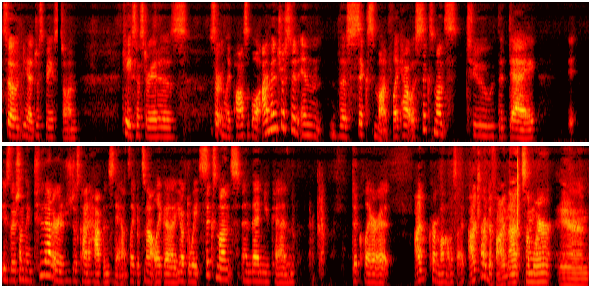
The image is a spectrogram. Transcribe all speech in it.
So yeah, just based on case history, it is certainly possible. I'm interested in the six month, like how it was six months to the day. Is there something to that, or is it just kind of happenstance? Like it's not like a you have to wait six months and then you can declare it I- criminal homicide. I tried to find that somewhere, and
